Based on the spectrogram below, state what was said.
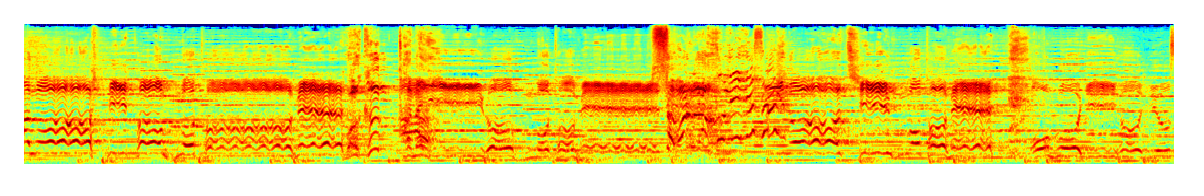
あの人もと分かったな。愛を求め触るなごめんなさい命求め思いを寄せ。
